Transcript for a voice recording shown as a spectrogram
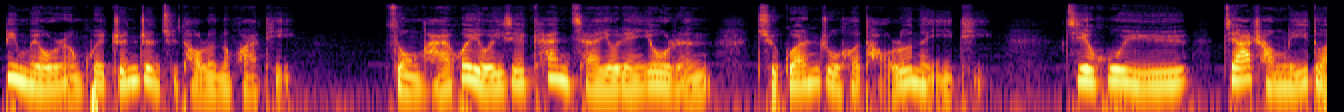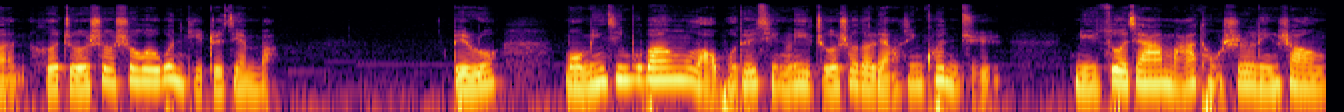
并没有人会真正去讨论的话题。总还会有一些看起来有点诱人去关注和讨论的议题，介乎于家长里短和折射社会问题之间吧。比如。某明星不帮老婆推行李折射的两性困局，女作家马桶失灵上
